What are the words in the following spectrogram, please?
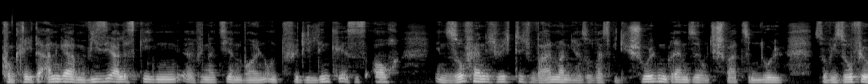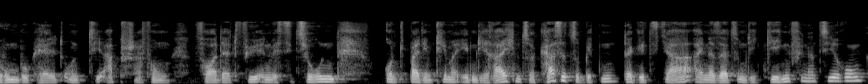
konkrete Angaben, wie sie alles gegenfinanzieren wollen. Und für die Linke ist es auch insofern nicht wichtig, weil man ja sowas wie die Schuldenbremse und die schwarze Null sowieso für Humbug hält und die Abschaffung fordert für Investitionen. Und bei dem Thema eben die Reichen zur Kasse zu bitten, da geht es ja einerseits um die Gegenfinanzierung,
